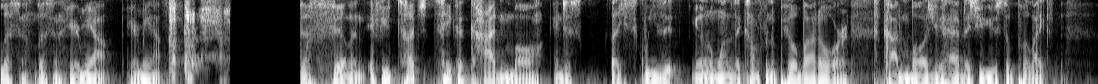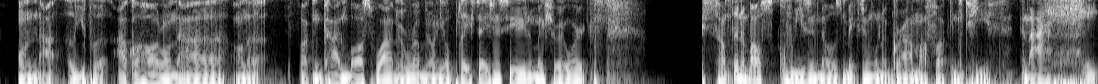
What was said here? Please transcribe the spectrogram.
Listen, listen. Hear me out. Hear me out. the feeling. If you touch, take a cotton ball and just like squeeze it. You know, the ones that come from the pill bottle or cotton balls you have that you used to put like on uh, you put alcohol on uh on a fucking cotton ball swab and rub it on your PlayStation CD to make sure it worked. Something about squeezing those makes me want to grind my fucking teeth, and I hate.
